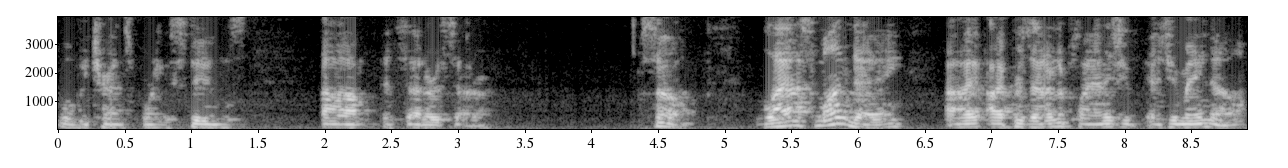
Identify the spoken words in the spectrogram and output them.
will be transporting students, um, et cetera, et cetera. So last Monday, I, I, presented a plan, as you as you may know,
